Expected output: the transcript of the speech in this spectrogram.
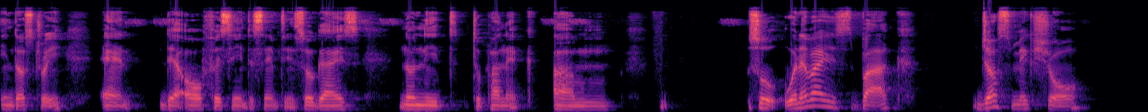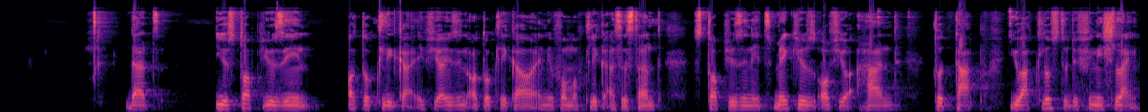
industry and they're all facing the same thing. So guys no need to panic. Um so whenever it's back just make sure that you stop using auto clicker. If you are using auto clicker or any form of click assistant stop using it. Make use of your hand to tap. You are close to the finish line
